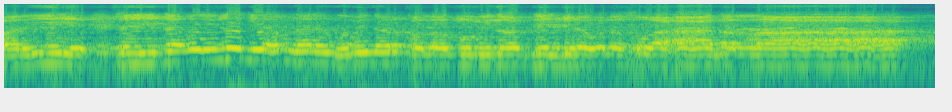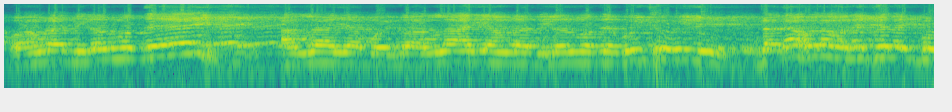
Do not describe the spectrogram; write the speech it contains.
পারি। সেইটা হইল কি আপনার মুমিনর কলম, মুমিনর দিন জুড়ে বলো সোহান ও আমরা দিলের মধ্যে আল্লাহ ইয়া বইতো আল্লাহ ইয়া আমরা দিলের মধ্যে বইতে হইলে। দাদা হলা অনেকে লাগবো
